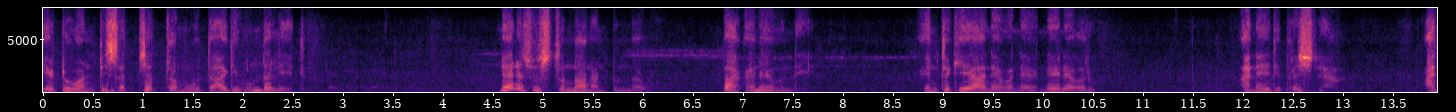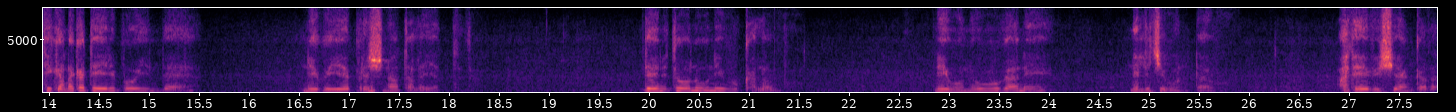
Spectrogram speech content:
ఎటువంటి సత్యత్వము దాగి ఉండలేదు. నేను చూస్తున్నానంటున్నావు. బాగానే ఉంది. ఇంతకీ ఆ నేనెవరు? అనేది ప్రశ్న. అది కనుక తేలిపోయిందే? నీకు ఏ ప్రశ్న తల ఎత్తదు దేనితోనూ నీవు కలవు. నీవు నువ్వుగానే నిలిచి ఉంటావు. అదే విషయం కదా.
